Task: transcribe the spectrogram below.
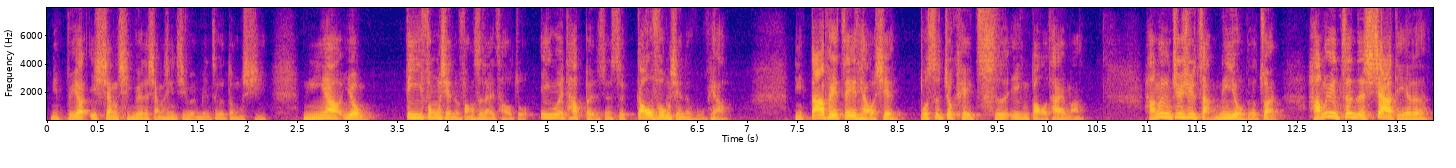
你不要一厢情愿的相信基本面这个东西，你要用低风险的方式来操作，因为它本身是高风险的股票。你搭配这一条线，不是就可以持盈保泰吗？航运继续涨，你有得赚；航运真的下跌了，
